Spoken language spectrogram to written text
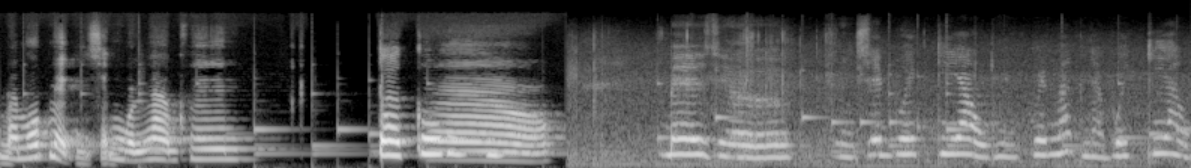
mai mốt mẹ cũng sẽ muốn làm thêm Tôi cũng Wow bây giờ mình sẽ bôi keo. Mình quên mất là bôi keo.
